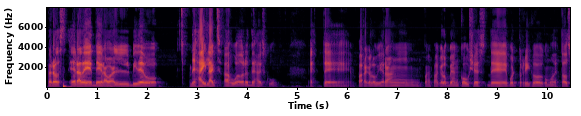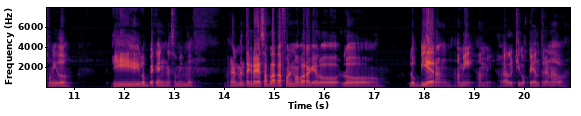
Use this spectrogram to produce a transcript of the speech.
Pero era de, de grabar video de highlights a jugadores de high school. Este, para que lo vieran, pues, para que los vean coaches de Puerto Rico como de Estados Unidos. Y los bequen, eso mismo. Realmente creé esa plataforma para que lo, lo, los vieran a mí, a mí, a los chicos que yo entrenaba.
